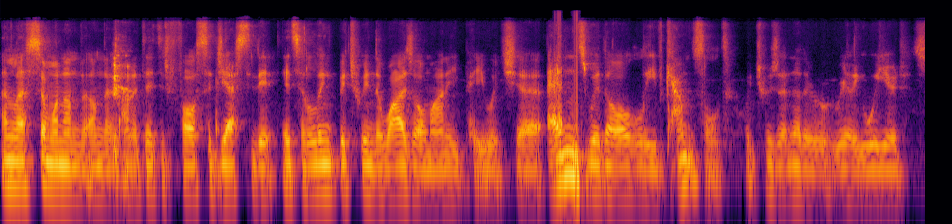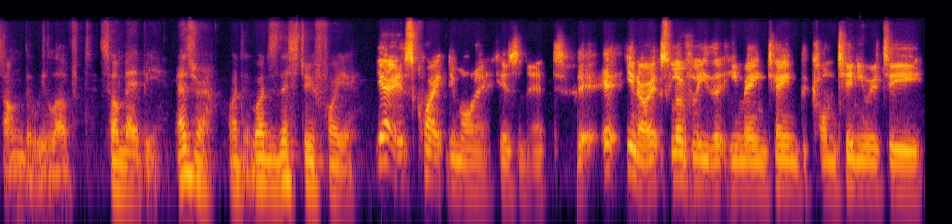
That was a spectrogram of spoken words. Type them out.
unless someone on the on the annotated fall suggested it. It's a link between the Wise Old Man EP, which uh, ends with All Leave Cancelled, which was another really weird song that we loved. So maybe Ezra, what what does this do for you? Yeah, it's quite demonic, isn't it? It- it- You know, it's lovely that he maintained the continuity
